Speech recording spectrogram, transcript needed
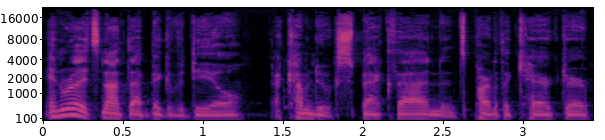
and really it's not that big of a deal. I come to expect that, and it's part of the character.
